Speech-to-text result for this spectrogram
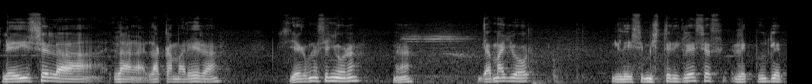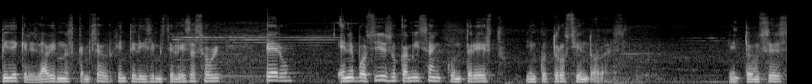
le dice la, la, camarera, llega una señora, ¿no? Ya mayor, y le dice, Mr. Iglesias, le, pide que le laven unas camisas urgentes, le dice, Mr. Iglesias, sorry, pero en el bolsillo de su camisa encontré esto, y encontró 100 dólares. Entonces,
